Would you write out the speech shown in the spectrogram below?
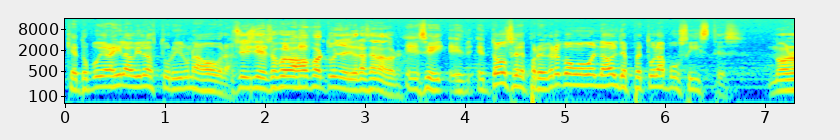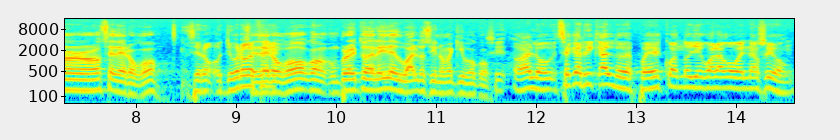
que tú pudieras ir a villa a obstruir una obra. Sí, sí, eso fue bajo Fortuño, yo era senador. Y sí, eh, entonces, pero yo creo que como gobernador después tú la pusiste. No, no, no, no, se derogó. Hicieron- Yo creo que Se fue- derogó con un proyecto de ley de Eduardo, si no me equivoco. Sí, Eduardo, sé que Ricardo después cuando llegó a la gobernación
